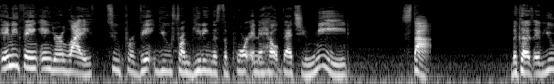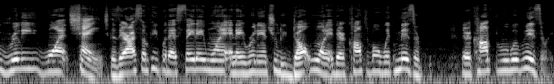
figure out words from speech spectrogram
anything in your life to prevent you from getting the support and the help that you need, stop. Because if you really want change, because there are some people that say they want it and they really and truly don't want it, they're comfortable with misery. They're comfortable with misery.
